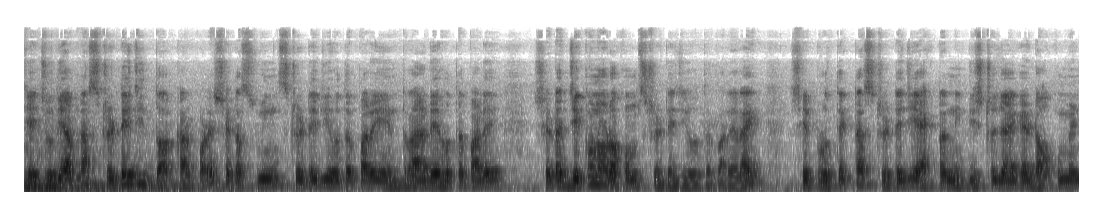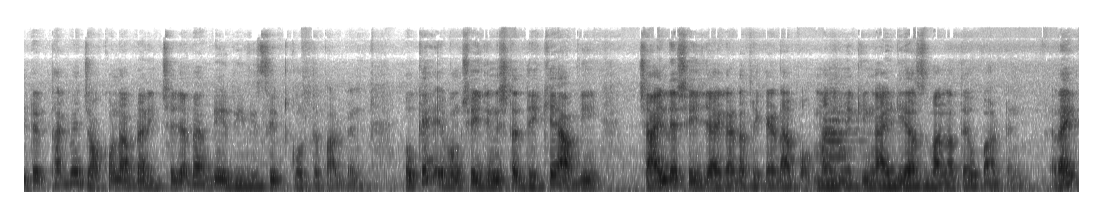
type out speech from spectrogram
যে যদি আপনার স্ট্র্যাটেজির দরকার পড়ে, সেটা সুইং স্ট্র্যাটেজি হতে পারে ইন্ট্রাডে হতে পারে, সেটা যে কোনো রকম স্ট্র্যাটেজি হতে পারে রাইট সেই প্রত্যেকটা স্ট্র্যাটেজি একটা নির্দিষ্ট জায়গায় ডকুমেন্টেড থাকবে, যখন আপনার ইচ্ছে যাবে আপনি রিভিজিট করতে পারবেন। ওকে এবং সেই জিনিসটা দেখে আপনি চাইলে সেই জায়গাটা থেকে একটা মানি মেকিং আইডিয়াস বানাতেও পারবেন রাইট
